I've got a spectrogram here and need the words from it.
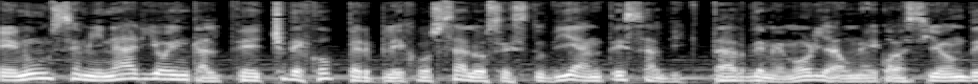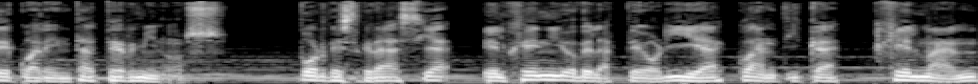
En un seminario en Caltech dejó perplejos a los estudiantes al dictar de memoria una ecuación de 40 términos. Por desgracia, el genio de la teoría cuántica, Hellman,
